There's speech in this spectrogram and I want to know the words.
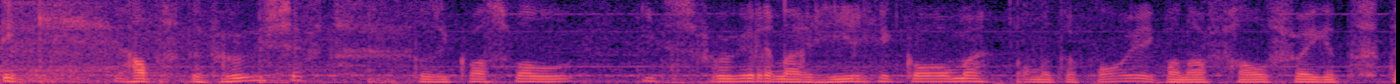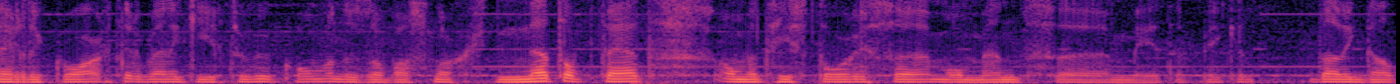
Ik had de vroege shift, dus ik was wel iets vroeger naar hier gekomen om het te volgen. Vanaf halfweg het derde kwartier ben ik hier toegekomen, dus dat was nog net op tijd om het historische moment uh, mee te pikken. Dat ik dat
